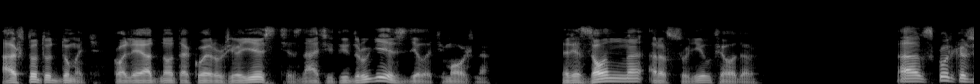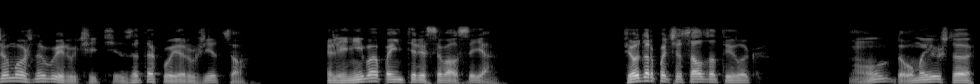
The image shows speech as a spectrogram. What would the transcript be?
А что тут думать? Коли одно такое ружье есть, значит и другие сделать можно. Резонно рассудил Федор. А сколько же можно выручить за такое ружьецо? Лениво поинтересовался я. Федор почесал затылок. Ну, думаю, что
